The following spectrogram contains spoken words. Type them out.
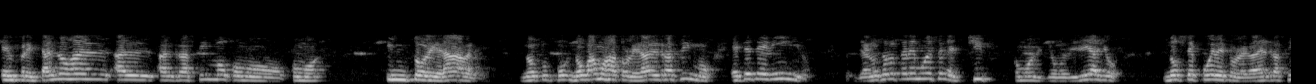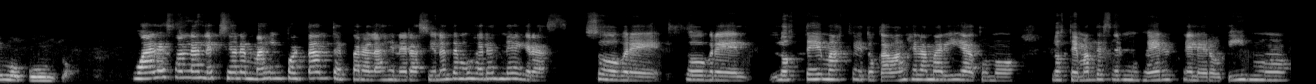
enfrentarnos al, al, al, racismo como, como intolerable, no, no vamos a tolerar el racismo, es desde niños ya nosotros tenemos eso en el chip, como, como diría yo, no se puede tolerar el racismo, punto. ¿Cuáles son las lecciones más importantes para las generaciones de mujeres negras sobre, sobre los temas que tocaba Ángela María, como los temas de ser mujer, el erotismo,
